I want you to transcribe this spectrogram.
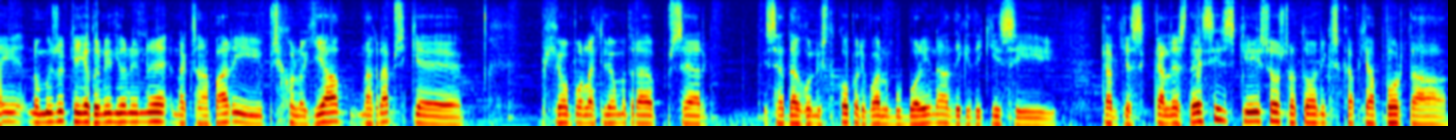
ε, νομίζω και για τον ίδιο είναι να ξαναπάρει ψυχολογία, να γράψει και πιο πολλά χιλιόμετρα σε, σε ανταγωνιστικό περιβάλλον που μπορεί να διεκδικήσει κάποιες καλές θέσεις και ίσως να το ανοίξει κάποια πόρτα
